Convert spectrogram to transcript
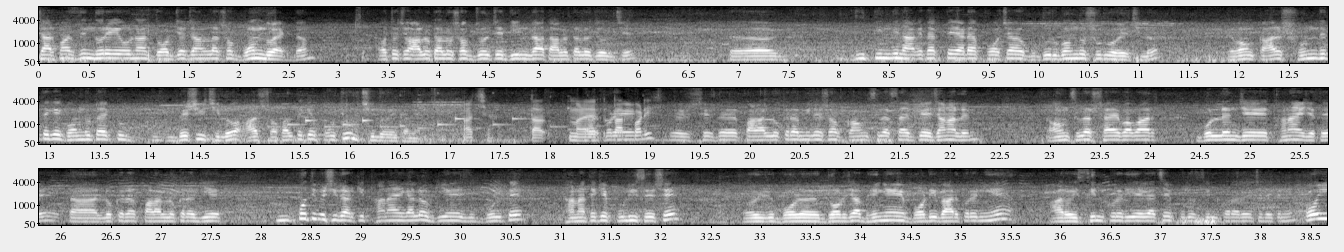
চার পাঁচ দিন ধরে ওনার দরজা, জানলা সব বন্ধ একদম। অথচ আলো টালো সব জ্বলছে দিন রাত আলো টালো জ্বলছে। তা দু তিন দিন আগে থাকতে একটা পচা দুর্গন্ধ শুরু হয়েছিল এবং কাল সন্ধে থেকে গন্ধটা একটু বেশি ছিল আজ সকাল থেকে প্রচুর ছিল এখানে। আচ্ছা তার মানে তারপরে সেটা পাড়ার লোকেরা মিলে সব কাউন্সিলর সাহেবকে জানালেন। কাউন্সিলর সাহেব আবার বললেন যে থানায় যেতে। তা লোকেরা পাড়ার লোকেরা গিয়ে প্রতিবেশীরা আর কি থানায় গেল গিয়ে বলতে থানা থেকে পুলিশ এসে ওই দরজা ভেঙে বডি বার করে নিয়ে আর ওই সিল করে দিয়ে গেছে পুরো সিল করা রয়েছে দেখে নিন। ওই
